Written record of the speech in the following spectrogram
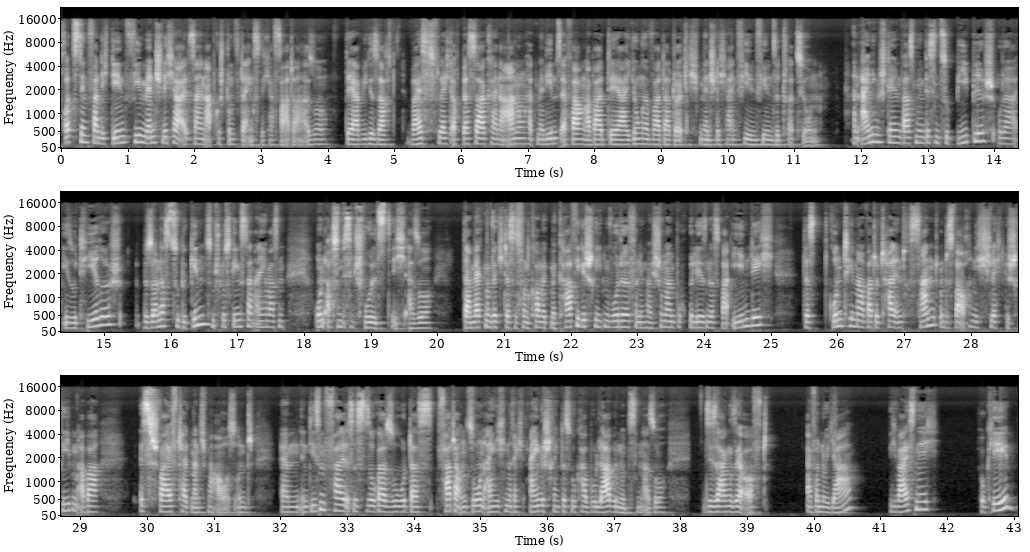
Trotzdem fand ich den viel menschlicher als sein abgestumpfter, ängstlicher Vater. Also der, wie gesagt, weiß es vielleicht auch besser, keine Ahnung, hat mehr Lebenserfahrung, aber der Junge war da deutlich menschlicher in vielen, vielen Situationen. An einigen Stellen war es mir ein bisschen zu biblisch oder esoterisch, besonders zu Beginn, zum Schluss ging es dann einigermaßen und auch so ein bisschen schwulstig. Also da merkt man wirklich, dass es von Comic McCarthy geschrieben wurde, von dem habe ich schon mal ein Buch gelesen, das war ähnlich. Das Grundthema war total interessant und es war auch nicht schlecht geschrieben, aber es schweift halt manchmal aus und ähm, in diesem Fall ist es sogar so, dass Vater und Sohn eigentlich ein recht eingeschränktes Vokabular benutzen. Also sie sagen sehr oft einfach nur ja, ich weiß nicht, okay.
